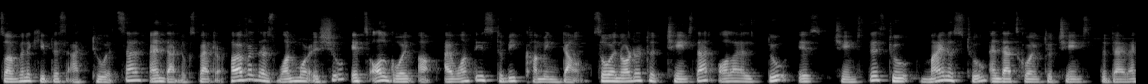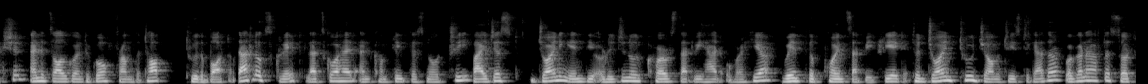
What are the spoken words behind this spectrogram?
so I'm going to keep this at 2 itself and that looks better. However, there's one more issue. It's all going up. I want these to be coming down. So in order to change that, all I'll do is change this to minus 2 and that's going to change the direction and it's all going to go from the top to the bottom. That looks great. Let's go ahead and complete this node tree by just joining in the original curves that we had over here with the points that we created. To join two geometries together, we're going to have to search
